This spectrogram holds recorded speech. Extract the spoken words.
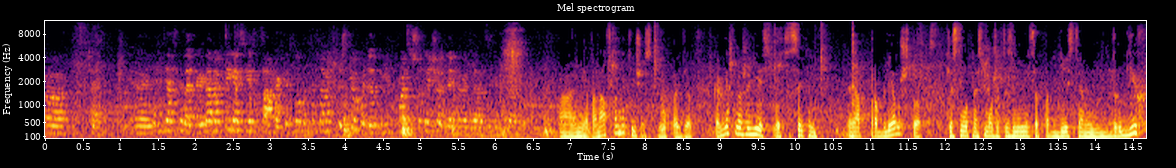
а. Э, Я хотела сказать, когда бактерия съест сахар, кислотность автоматически упадет или приходится что-то еще для этого делать? А, нет, она автоматически упадет. Конечно же, есть вот с этим ряд проблем, что кислотность может измениться под действием других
